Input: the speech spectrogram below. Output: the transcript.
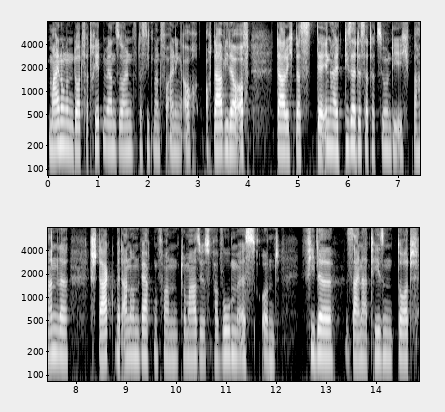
Meinungen dort vertreten werden sollen. Das sieht man vor allen Dingen auch, auch da wieder oft dadurch, dass der Inhalt dieser Dissertation, die ich behandle, stark mit anderen Werken von Thomasius verwoben ist und viele seiner Thesen dort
